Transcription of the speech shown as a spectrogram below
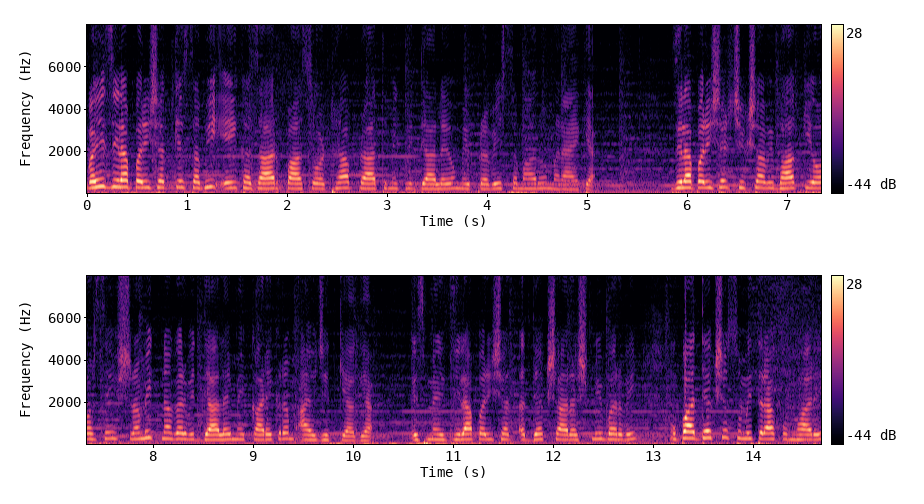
वहीं जिला परिषद के सभी 1518 प्राथमिक विद्यालयों में प्रवेश समारोह मनाया गया। जिला परिषद शिक्षा विभाग की ओर से श्रमिक नगर विद्यालय में कार्यक्रम आयोजित किया गया। इसमें जिला परिषद अध्यक्षा रश्मि बर्वे, उपाध्यक्ष सुमित्रा कुंभारे,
